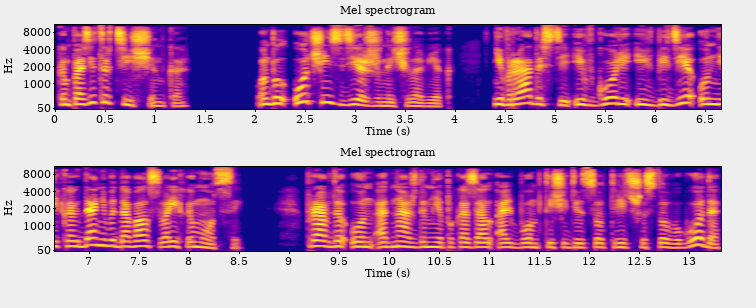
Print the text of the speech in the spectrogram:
Композитор Тищенко. Он был очень сдержанный человек. И в радости, и в горе, и в беде он никогда не выдавал своих эмоций. Правда, он однажды мне показал альбом 1936 года,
